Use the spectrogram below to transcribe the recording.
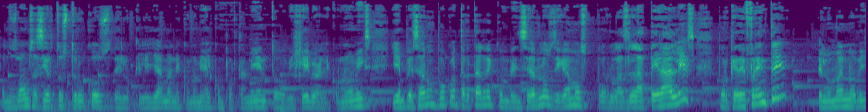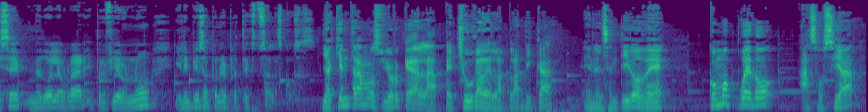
pues nos vamos a ciertos trucos de lo que le llaman economía del comportamiento o behavioral economics y empezar un poco a tratar de convencerlos, digamos, por las laterales, porque de frente el humano dice, me duele ahorrar y prefiero no, y le empiezo a poner pretextos a las cosas. Y aquí entramos, yo creo que a la pechuga de la plática, en el sentido de cómo puedo asociar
